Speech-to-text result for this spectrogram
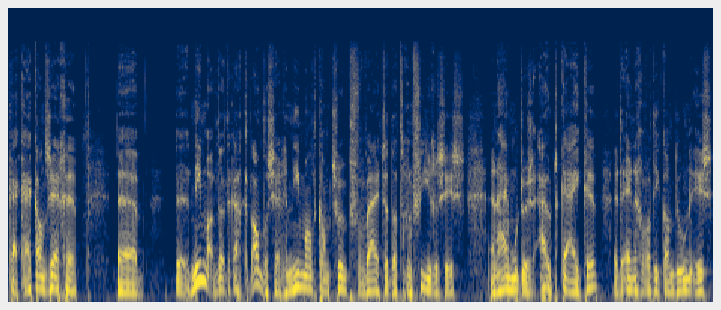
Kijk, hij kan zeggen. Uh, niemand, dat kan ik het anders zeggen. Niemand kan Trump verwijten dat er een virus is. En hij moet dus uitkijken. Het enige wat hij kan doen is.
